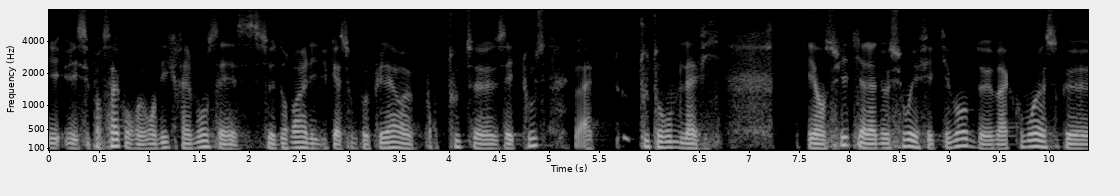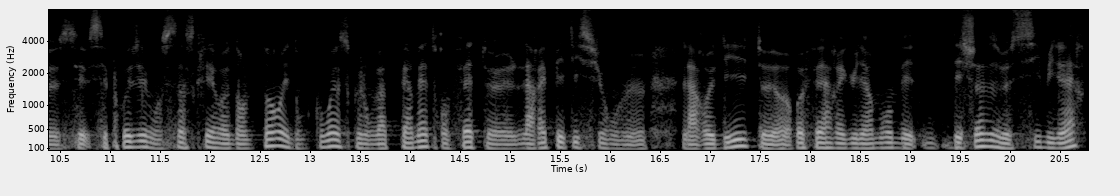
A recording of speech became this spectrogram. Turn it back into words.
et, c'est pour ça qu'on revendique réellement ce droit à l'éducation populaire euh, pour toutes et tous, tout au long de la vie. Et ensuite, il y a la notion effectivement de bah, comment est-ce que ces, projets vont s'inscrire dans le temps et donc comment est-ce que l'on va permettre en fait la répétition, la redite, refaire régulièrement des, choses similaires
